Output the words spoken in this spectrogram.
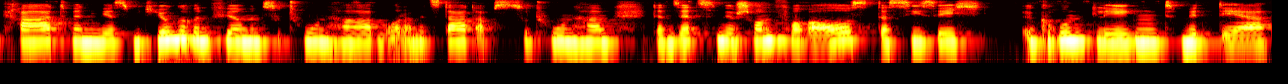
gerade wenn wir es mit jüngeren Firmen zu tun haben oder mit Startups zu tun haben, dann setzen wir schon voraus, dass sie sich grundlegend mit der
